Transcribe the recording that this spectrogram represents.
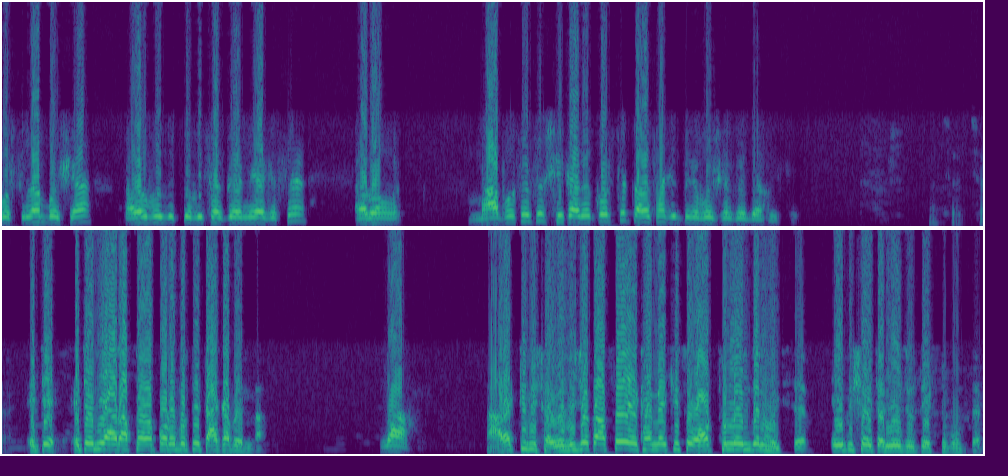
বসছিলাম বসে তারা উপযুক্ত বিচার করে নিয়ে গেছে এবং মা প্রসেসে স্বীকারও করছে তারা চাকরি থেকে বহিষ্কার করে দেওয়া হয়েছে। আচ্ছা আচ্ছা। এটা এটা নিয়ে আর আপনারা পরবর্তীতে তাকাবেন না। না। আরেকটি বিষয় অভিযোগ আছে এখানে কিছু অর্থ লেনদেন হয়েছে। এই বিষয়টা নিয়ে যদি একটু বলতেন।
